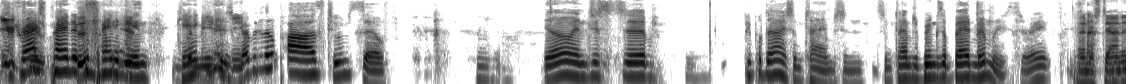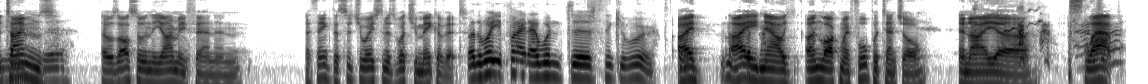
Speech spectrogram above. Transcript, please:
You Trash two. Panda This companion can't keep his me. grubby little paws to himself. You know, and just uh, people die sometimes, and sometimes it brings up bad memories. right? I understand. At Yeah, times, yeah. I was also in the army, Finn, and I think the situation is what you make of it. By the way you fight, I wouldn't uh, think you were. I I now unlock my full potential, and I uh, slap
